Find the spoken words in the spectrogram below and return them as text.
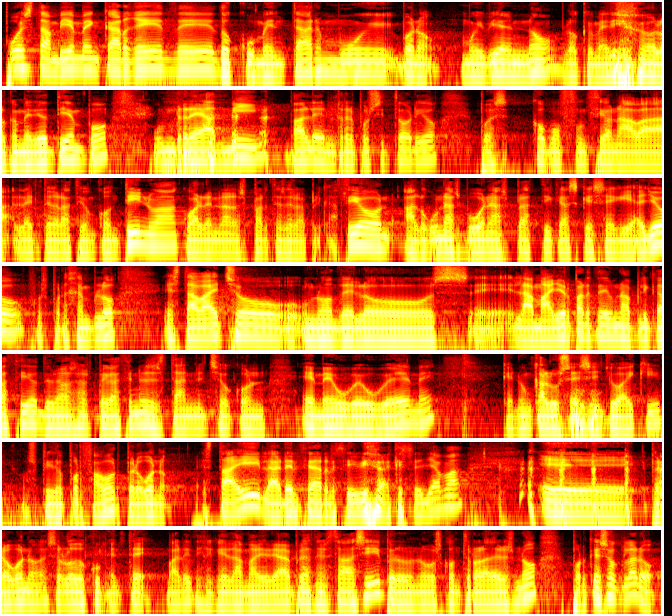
pues también me encargué de documentar muy, bueno, muy bien, ¿no? Lo que me dio, lo que me dio tiempo, un readme, ¿vale? El repositorio, pues cómo funcionaba la integración continua, cuáles eran las partes de la aplicación, algunas buenas prácticas que seguía yo, pues por ejemplo, estaba hecho uno de los, eh, la mayor parte de una aplicación, de unas aplicaciones están hecho con MVVM, que nunca lo uséis uh -huh. en UIKit, os pido por favor, pero bueno, está ahí, la herencia recibida que se llama, eh, pero bueno, eso lo documenté, ¿vale? Dije que la mayoría de la aplicación estaba así, pero los nuevos controladores no, porque eso, claro,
